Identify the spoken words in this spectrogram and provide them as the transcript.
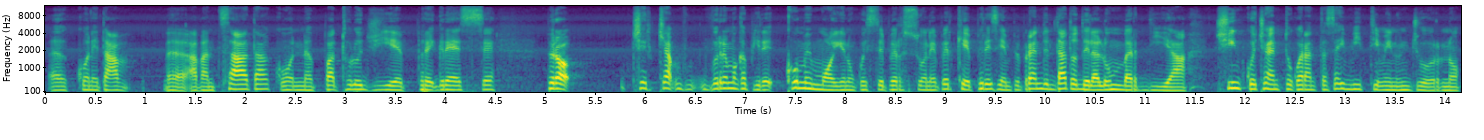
eh, con età eh, avanzata, con patologie pregresse, però vorremmo capire come muoiono queste persone, perché per esempio prendo il dato della Lombardia, 546 vittime in un giorno,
